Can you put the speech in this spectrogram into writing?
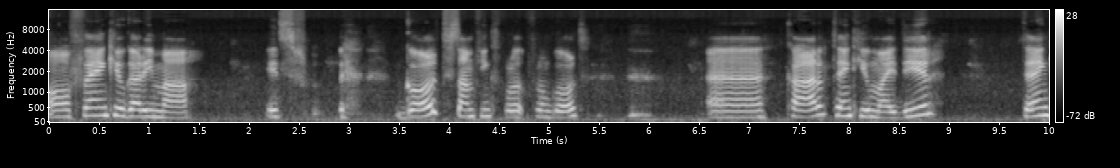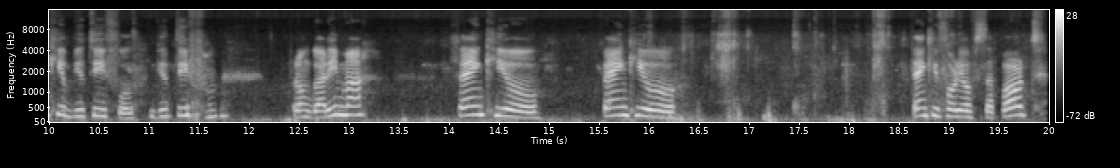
Oh, thank you, Garima. It's gold, something fro- from gold. Uh, Carl, thank you, my dear. Thank you, beautiful, beautiful. From Garima, thank you, thank you. Thank you for your support.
